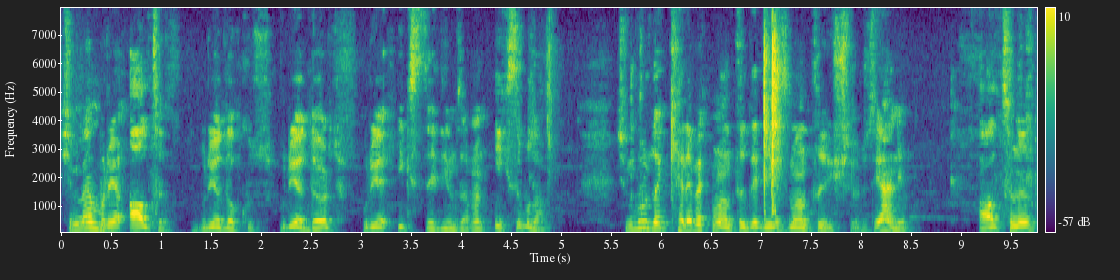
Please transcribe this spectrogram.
Şimdi ben buraya 6, buraya 9, buraya 4, buraya x dediğim zaman x'i bulalım. Şimdi burada kelebek mantığı dediğimiz mantığı işliyoruz. Yani 6'nın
